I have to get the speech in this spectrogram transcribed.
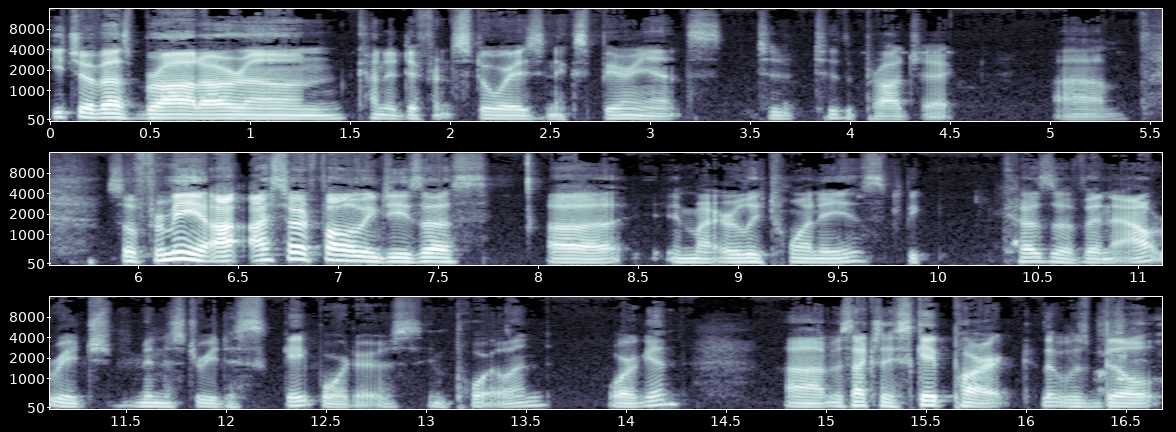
each of us brought our own kind of different stories and experience to to the project. Um, so for me, I, I started following Jesus uh, in my early twenties because of an outreach ministry to skateboarders in Portland, Oregon. Uh, it was actually a skate park that was built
